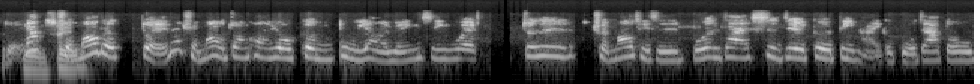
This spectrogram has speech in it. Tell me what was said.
对，那犬猫的对，那犬猫的状况又更不一样的原因，是因为就是犬猫其实不论在世界各地哪一个国家都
